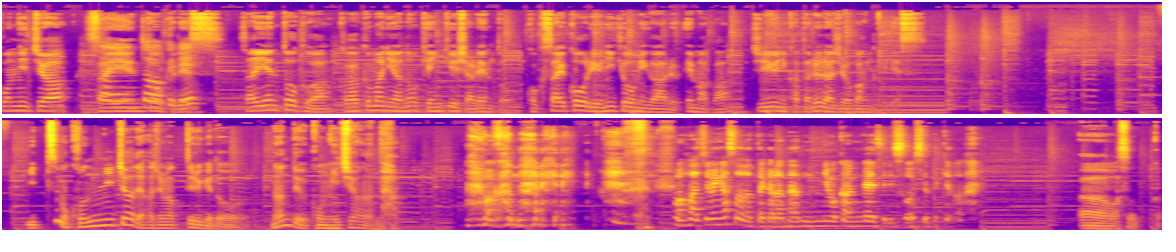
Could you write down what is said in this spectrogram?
こんにちは。サイエントークです。サイエントークは科学マニアの研究者レンと国際交流に興味があるエマが自由に語るラジオ番組です。いっつもこんにちはで始まってるけど、なんでこんにちはなんだ？わかんない。もう初めがそうだったから何にも考えずにそうしてたけど。ああ、まあそっか。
